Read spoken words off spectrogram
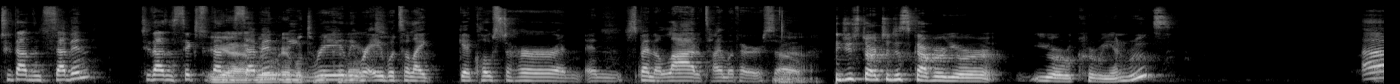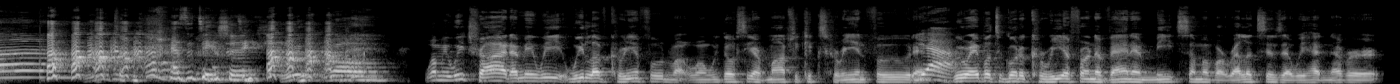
2007, 2006, 2007, were we, able to really were able to like get close to her and and spend a lot of time with her. So. Yeah. Did you start to discover your your Korean roots? Uh, Hesitation. well, well, I mean, we tried. I mean, we we love Korean food. When we go see our mom, she cooks Korean food, and Yeah. we were able to go to Korea for an event and meet some of our relatives that we had never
